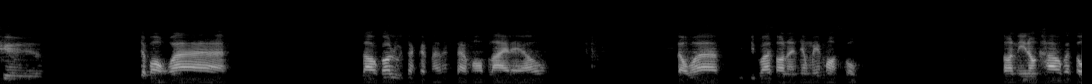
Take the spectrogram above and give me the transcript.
คือจะบอกว่า เราก็รู้จักกันมาตั้งแต่มปลายแล้ว แต่ว่าพี่คิดว่าตอนนั้นยังไม่เหมาะสม ตอนนี้น้องข้าวก็โต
